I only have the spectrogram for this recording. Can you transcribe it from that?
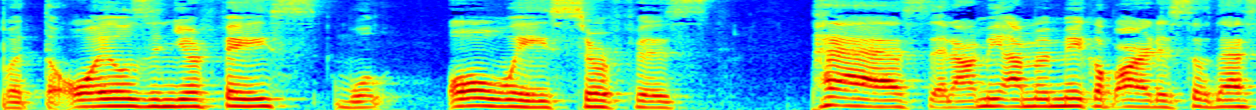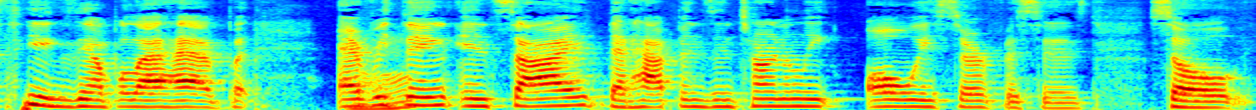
but the oils in your face will always surface past. And I mean, I'm a makeup artist, so that's the example I have, but everything uh-huh. inside that happens internally always surfaces. So,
